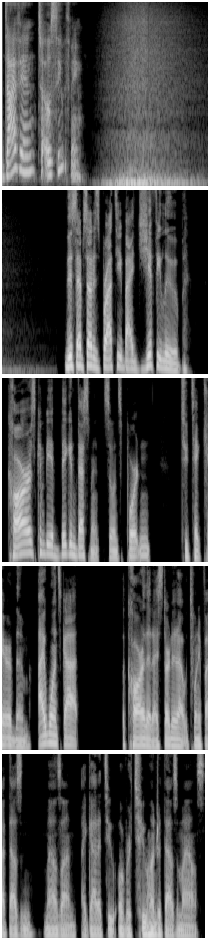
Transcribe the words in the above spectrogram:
dive in to OC with me. This episode is brought to you by Jiffy Lube. Cars can be a big investment, so it's important to take care of them. I once got a car that I started out with 25,000 miles on. I got it to over 200,000 miles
